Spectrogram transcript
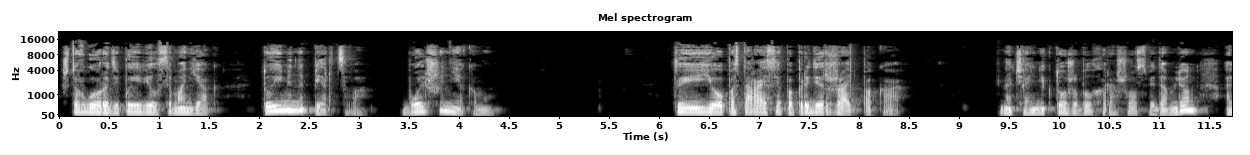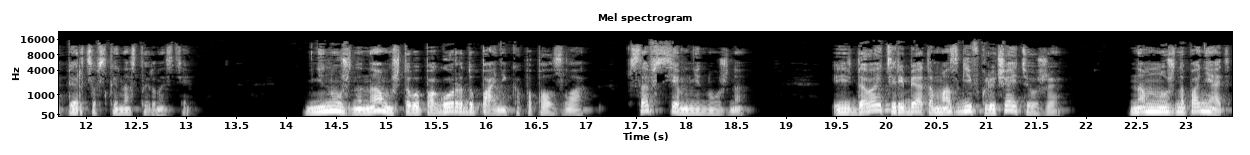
что в городе появился маньяк, то именно Перцева. Больше некому. «Ты ее постарайся попридержать пока». Начальник тоже был хорошо осведомлен о перцевской настырности. «Не нужно нам, чтобы по городу паника поползла. Совсем не нужно. И давайте, ребята, мозги включайте уже. Нам нужно понять,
